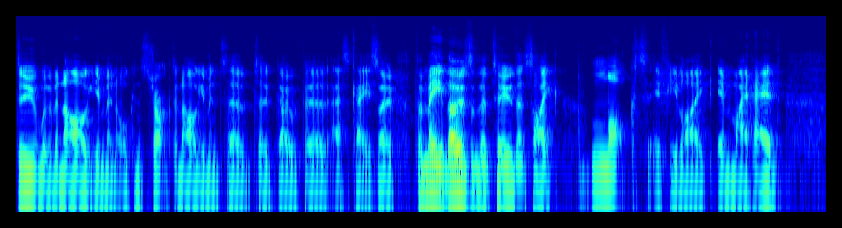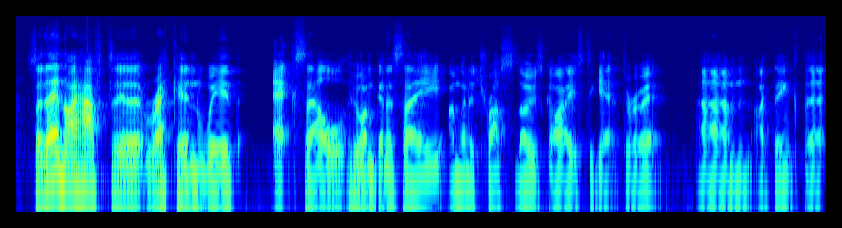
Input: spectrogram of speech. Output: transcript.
do with an argument or construct an argument to to go for SK? So for me, those are the two that's like locked, if you like, in my head. So then I have to reckon with XL, who I'm going to say I'm going to trust those guys to get through it. Um, I think that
